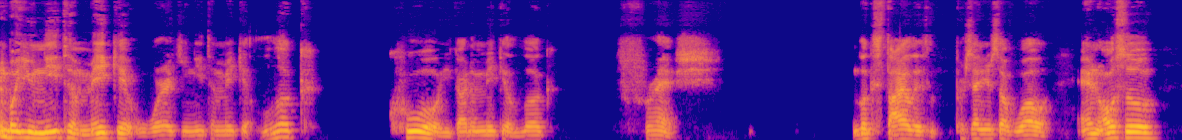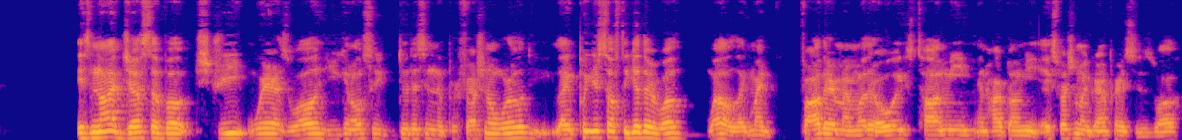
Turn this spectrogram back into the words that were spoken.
but you need to make it work. You need to make it look cool. You got to make it look fresh, look stylish, present yourself well, and also it's not just about streetwear as well. You can also do this in the professional world. Like put yourself together well. Well, like my father and my mother always taught me and harped on me, especially my grandparents as well.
